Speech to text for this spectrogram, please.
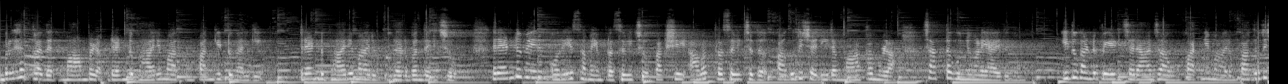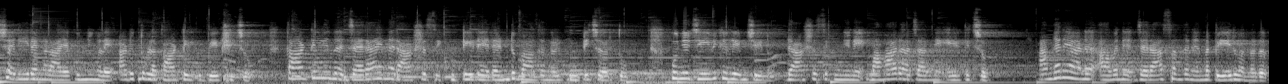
ബൃഹദ്വധൻ മാമ്പഴം രണ്ടു ഭാര്യമാർക്കും പങ്കിട്ടു നൽകി. രണ്ട് ഭാര്യമാരും നിർബന്ധിച്ചു. രണ്ടുപേരും ഒരേ സമയം പ്രസവിച്ചു. പക്ഷേ അവർ പ്രസവിച്ചത് പകുതി ശരീരം മാത്രമുള്ള ചത്ത കുഞ്ഞുങ്ങളെയായിരുന്നു ഇത് കണ്ട് പേടിച്ച രാജാവും പത്നിമാരും പകുതി ശരീരങ്ങളായ കുഞ്ഞുങ്ങളെ അടുത്തുള്ള കാട്ടിൽ ഉപേക്ഷിച്ചു. കാട്ടിൽ നിന്ന് ജര എന്ന രാക്ഷസി കുട്ടിയുടെ രണ്ടു ഭാഗങ്ങൾ കൂട്ടിച്ചേർത്തു. കുഞ്ഞു ജീവിക്കുകയും ചെയ്തു. രാക്ഷസി കുഞ്ഞിനെ മഹാരാജാവിനെ ഏൽപ്പിച്ചു. അങ്ങനെയാണ് അവന് ജരാസന്ധൻ എന്ന പേര് വന്നത്.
